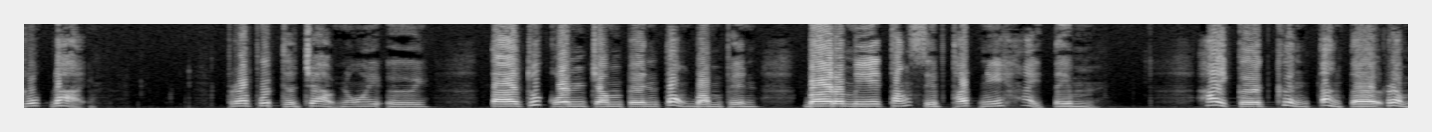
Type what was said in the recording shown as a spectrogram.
ทุกข์ได้ พระพุทธเจ้าน้อยเอ่ยแต่ทุกคนจำเป็นต้องบำเพ็ญบารมีทั้งสิบทัศนี้ให้เต็ม ให้เกิดขึ้นตั้งแต่เริ่ม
